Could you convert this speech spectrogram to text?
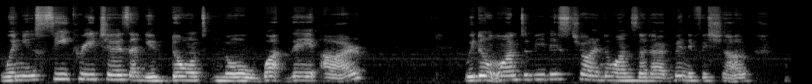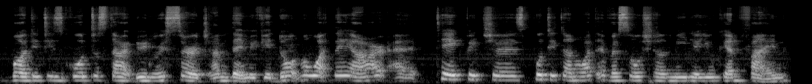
when you see creatures and you don't know what they are, We don't want to be destroying the ones that are beneficial, but it is good to start doing research on them. If you don't know what they are, uh, take pictures, put it on whatever social media you can find,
